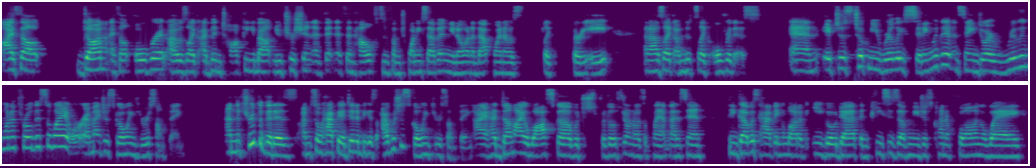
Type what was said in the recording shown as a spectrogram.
I felt done. I felt over it. I was like, I've been talking about nutrition and fitness and health since I'm 27, you know, and at that point I was like 38. And I was like, I'm just like over this. And it just took me really sitting with it and saying, do I really want to throw this away or am I just going through something? And the truth of it is, I'm so happy I did it because I was just going through something. I had done ayahuasca, which for those who don't know is a plant medicine think I was having a lot of ego death and pieces of me just kind of falling away.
